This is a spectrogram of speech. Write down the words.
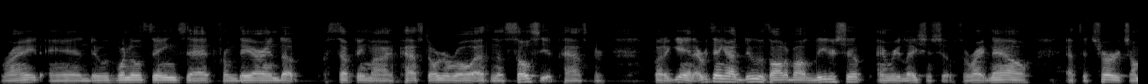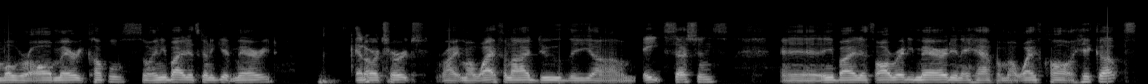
right? And it was one of those things that from there I end up accepting my pastoral role as an associate pastor. But again, everything I do is all about leadership and relationships. So right now at the church, I'm over all married couples. So anybody that's going to get married at our church, right? My wife and I do the um, eight sessions. And anybody that's already married and they have what my wife called hiccups,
